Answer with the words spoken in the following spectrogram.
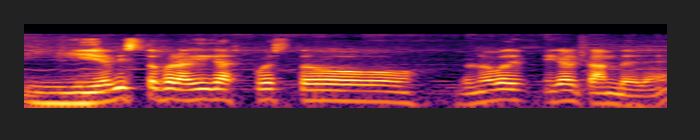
Y he visto por aquí que has puesto lo nuevo de Miguel Campbell, ¿eh?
